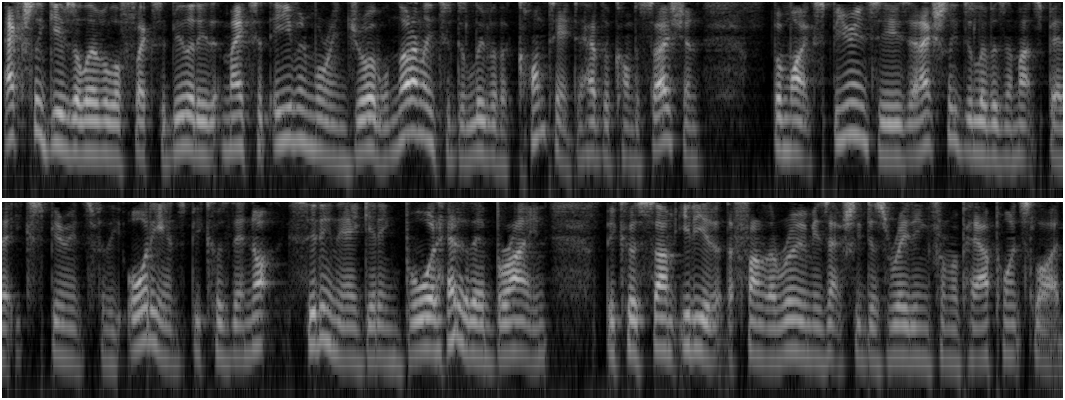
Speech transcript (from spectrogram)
actually gives a level of flexibility that makes it even more enjoyable, not only to deliver the content, to have the conversation, but my experience is it actually delivers a much better experience for the audience because they're not sitting there getting bored out of their brain because some idiot at the front of the room is actually just reading from a PowerPoint slide.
